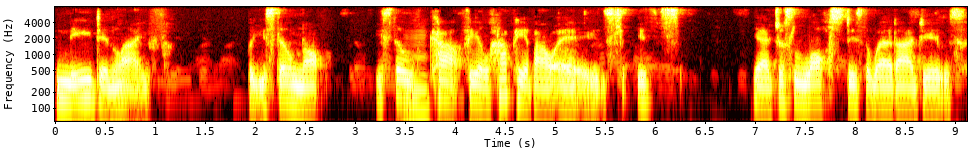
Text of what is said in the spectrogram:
need in life, but you're still not. You still mm. can't feel happy about it. It's it's yeah, just lost is the word I'd use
